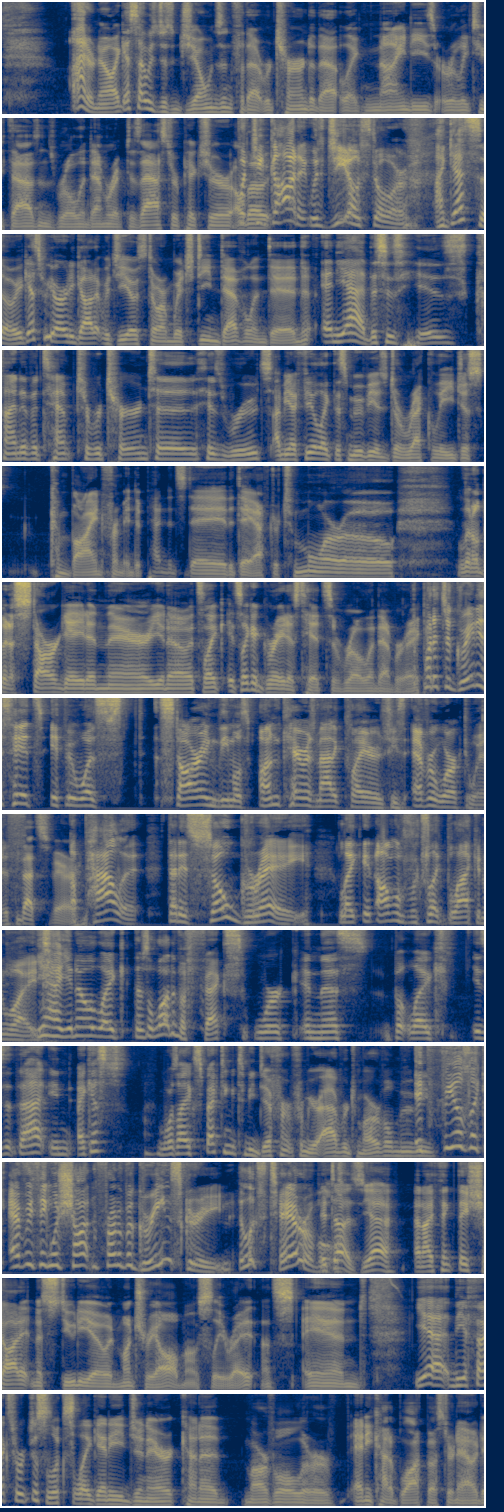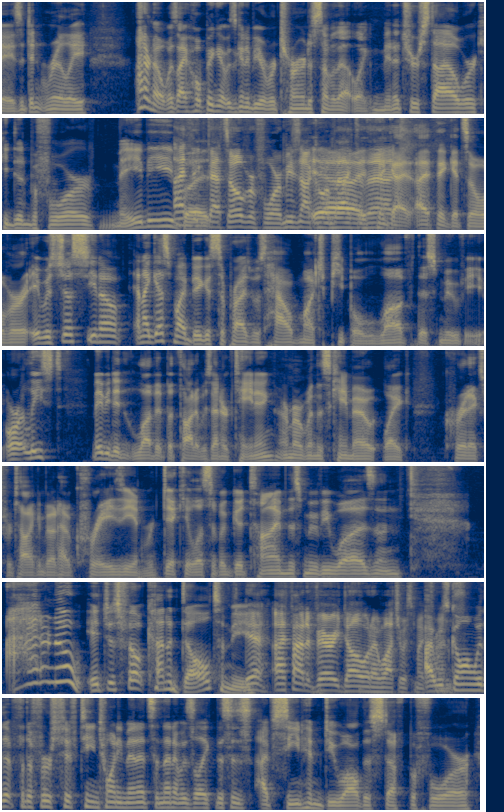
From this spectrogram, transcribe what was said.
I don't know. I guess I was just jonesing for that return to that like 90s, early 2000s Roland Emmerich disaster picture. But Although, you got it with Geostorm. I guess so. I guess we already got it with Geostorm, which Dean Devlin did. And yeah, this is his kind of attempt to return to his roots. I mean, I feel like this movie is directly just combined from Independence Day, the day after tomorrow, a little bit of Stargate in there, you know. It's like it's like a greatest hits of Roland Emmerich. But it's a greatest hits if it was starring the most uncharismatic players he's ever worked with. That's fair. a palette that is so gray, like it almost looks like black and white. Yeah, you know, like there's a lot of effects work in this, but like, is it that in? I guess was I expecting it to be different from your average Marvel movie? It feels like everything was shot in front of a green screen. It looks terrible. It does, yeah. And I think they shot it in a studio in Montreal mostly, right? That's and yeah, the effects work just looks like any generic kind of Marvel or any kind of blockbuster nowadays. It didn't really I don't know, was I hoping it was going to be a return to some of that like miniature style work he did before? Maybe, I think that's over for him. He's not going yeah, back to I that. think I, I think it's over. It was just, you know, and I guess my biggest surprise was how much people loved this movie, or at least maybe didn't love it, but thought it was entertaining. I remember when this came out, like critics were talking about how crazy and ridiculous of a good time this movie was, and I don't know, it just felt kind of dull to me. yeah, I found it very dull when I watched it with my friends. I was going with it for the first 15, 20 minutes, and then it was like, this is, I've seen him do all this stuff before,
